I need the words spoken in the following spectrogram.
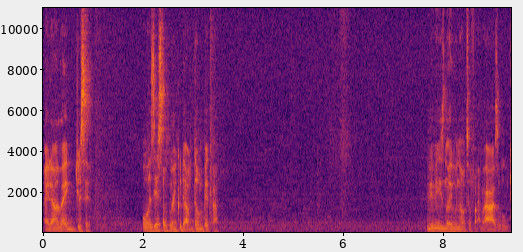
And I was like, Joseph, was there something I could have done better? The baby is not even up to five hours old.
